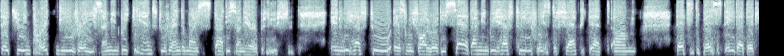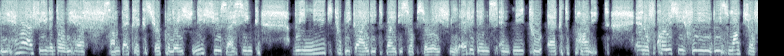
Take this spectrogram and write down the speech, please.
that you importantly raise. I mean, we can't do randomized studies on air pollution. And we have to, as we've already said, I mean, we have to live with the fact that um, that's the best data that we have, even though we have some back extrapolation issues. I think we need to be guided by this observational evidence and need to act upon it. And of course, if we, with much of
